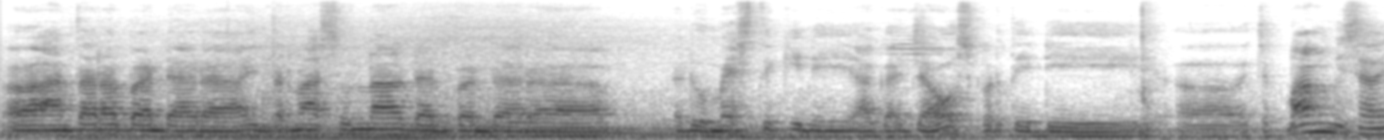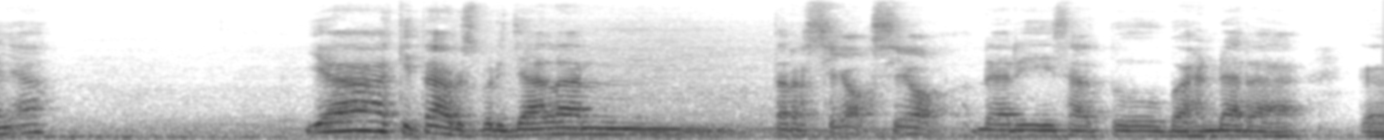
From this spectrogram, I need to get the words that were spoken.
uh, antara bandara internasional dan bandara domestik ini agak jauh seperti di uh, Jepang misalnya ya kita harus berjalan terseok-seok dari satu bandara ke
